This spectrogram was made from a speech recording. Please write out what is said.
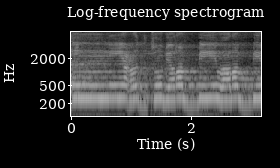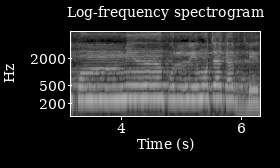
إني عذت بربي وربكم من كل متكبر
